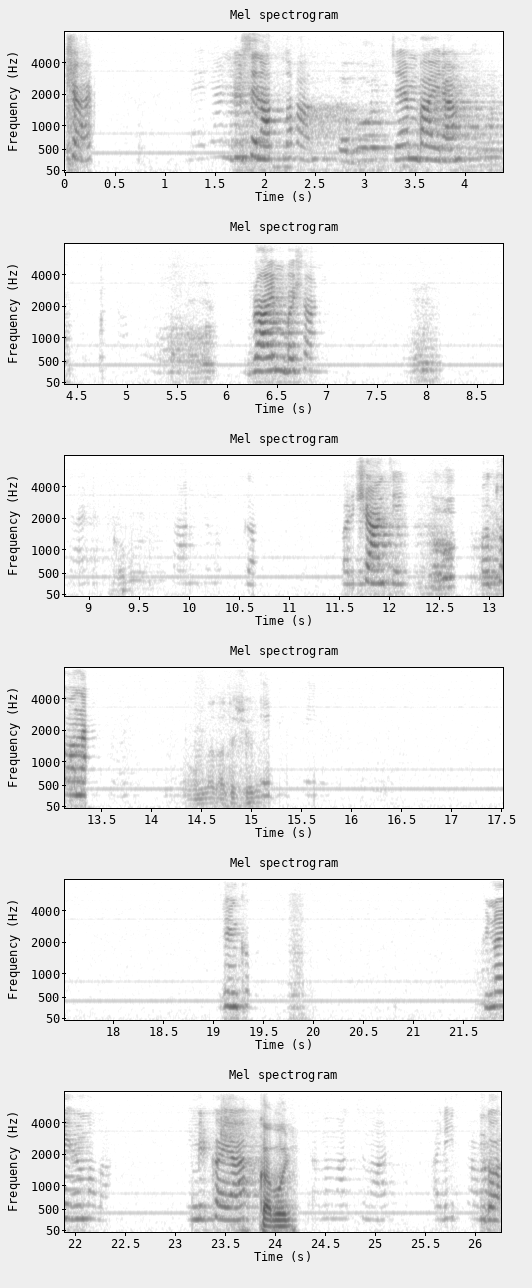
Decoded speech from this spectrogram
Şar, Meryem Gülsen Atlıhan, Cem Bayram, İbrahim Başar, Barış Antik, Batuhan Ersoy, Edip Zeyrek, Şirin Kılıç, Günay Önalan, Emir Kaya, Kabul. Ali İhsan Doğan,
